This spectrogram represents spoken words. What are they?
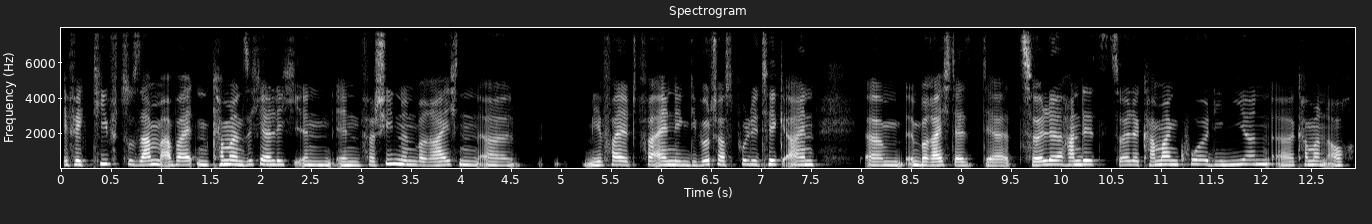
Effektiv zusammenarbeiten kann man sicherlich in, in verschiedenen Bereichen. Äh, mir fällt vor allen Dingen die Wirtschaftspolitik ein. Ähm, Im Bereich der, der Zölle, Handelszölle kann man koordinieren, äh, kann man auch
